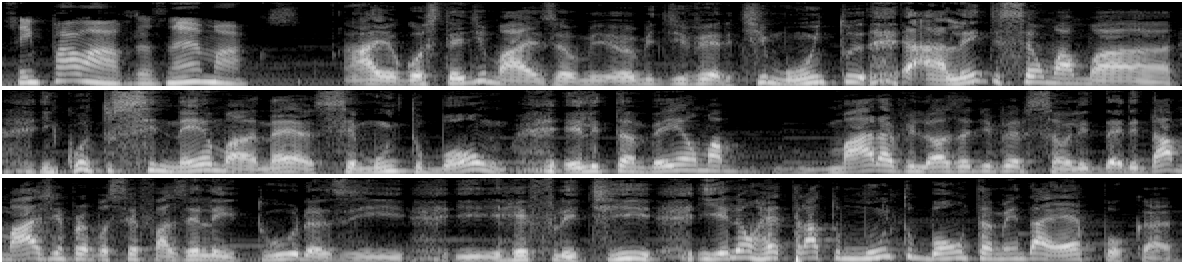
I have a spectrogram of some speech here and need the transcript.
Sem palavras, né, Marcos? Ah, eu gostei demais, eu me, eu me diverti muito. Além de ser uma, uma. Enquanto cinema, né, ser muito bom, ele também é uma maravilhosa diversão. Ele, ele dá margem para você fazer leituras e, e refletir. E ele é um retrato muito bom também da época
